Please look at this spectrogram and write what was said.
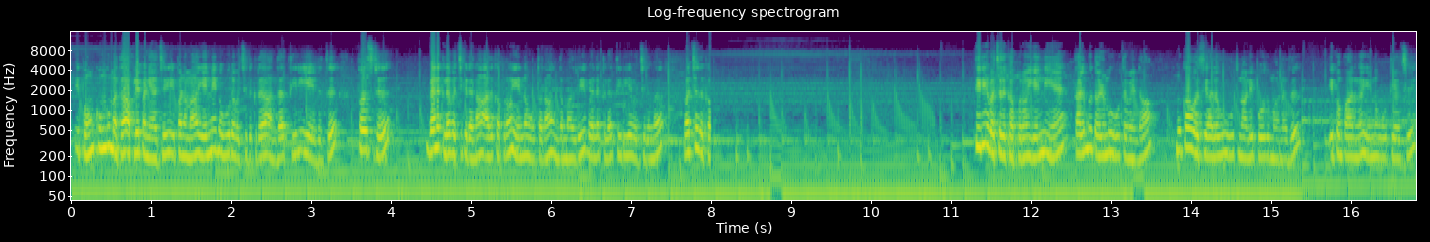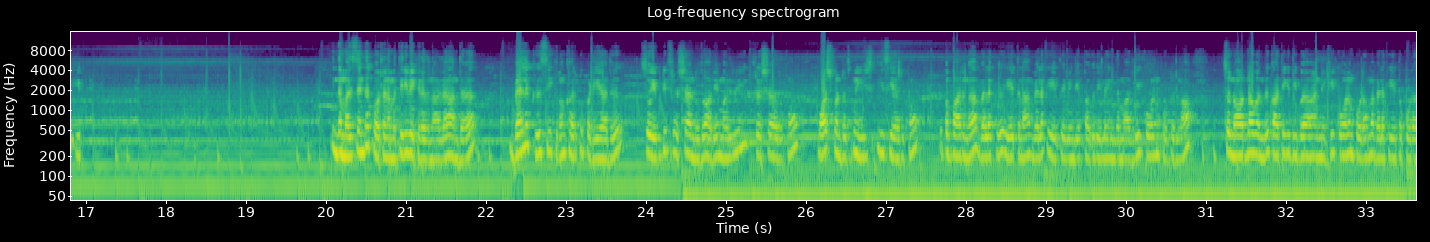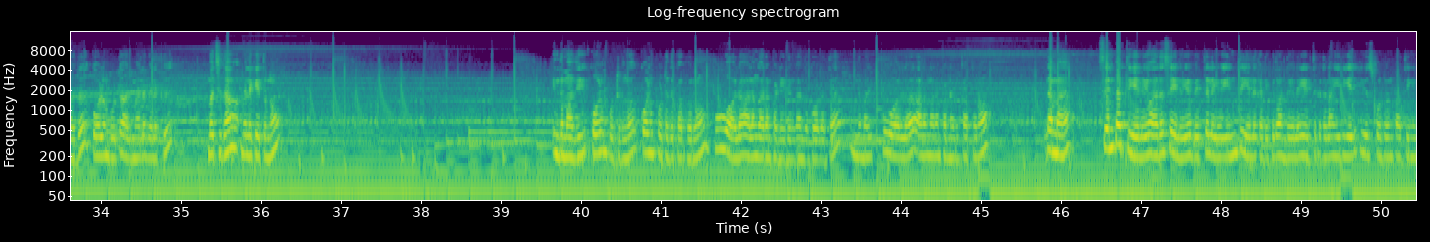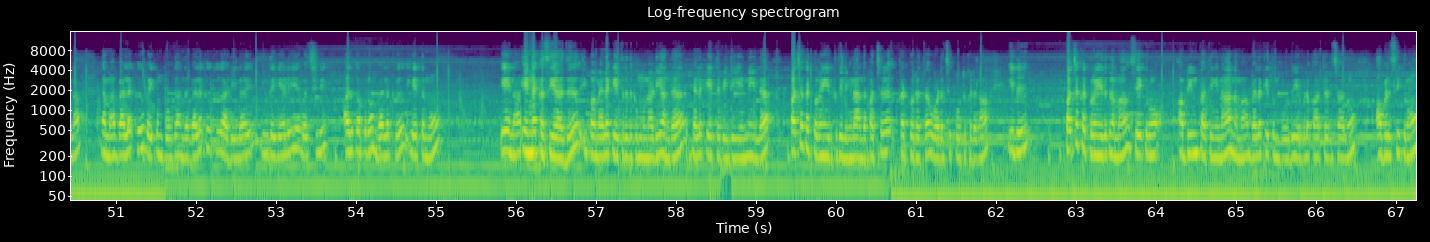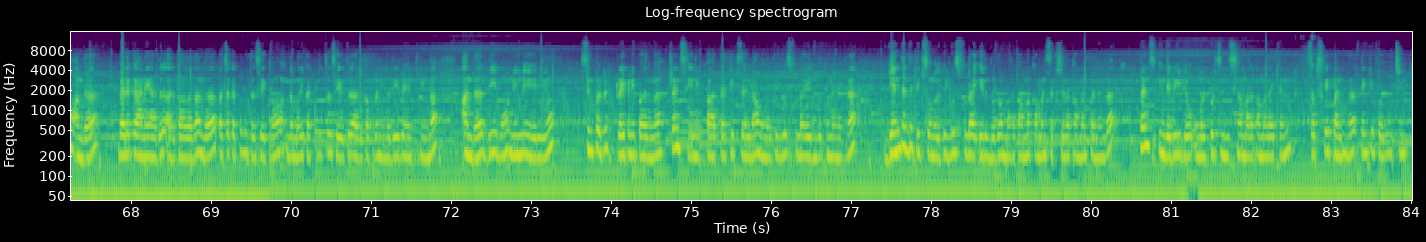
இப்போ குங்குமத்தை அப்ளை பண்ணியாச்சு. இப்போ நம்ம எண்ணெயில் ஊற வச்சிருக்கிற அந்த திரியை எடுத்து ஃபர்ஸ்ட்டு விளக்கில் வச்சுக்கிடலாம். அதுக்கப்புறம் எண்ணெய் ஊற்றலாம் இந்த மாதிரி விளக்குல திரிய வச்சுருங்க. வச்சதுக்கு திரிய வச்சதுக்கப்புறம் எண்ணெயை தழும்பு தழும்பு ஊற்ற வேண்டாம். முக்கால்வாசி அளவு ஊற்றினாலே போதுமானது. இப்போ பாருங்க எண்ணெய் ஊற்றியாச்சு இந்த மாதிரி சென்டர் நம்ம திரி வைக்கிறதுனால அந்த விளக்கு சீக்கிரம் கருப்பு படியாது. ஸோ எப்படி ஃப்ரெஷ்ஷாக இருந்ததோ அதே மாதிரி ஃப்ரெஷ்ஷாக இருக்கும். வாஷ் பண்ணுறதுக்கும் ஈஸியாக இருக்கும். இப்போ பாருங்கள் விளக்கு ஏற்றலாம் விளக்கு ஏற்ற வேண்டிய பகுதியில் இந்த மாதிரி கோலம் போட்டுடலாம். ஸோ நார்மலாக வந்து கார்த்திகை தீபம் அன்னைக்கு கோலம் போடாமல் விளக்கு ஏற்றக்கூடாது கோலம் போட்டு அது மேலே விளக்கு வச்சு தான் விளக்கேற்றணும் இந்த மாதிரி கோலம் போட்டுருங்க. கோலம் போட்டதுக்கப்புறம் பூவால் அலங்காரம் பண்ணிடுங்க அந்த கோலத்தை. இந்த மாதிரி பூவால் அலங்காரம் பண்ணதுக்கப்புறம் நம்ம செம்பருத்தி இலையோ அரச இலையோ வெத்தலையோ எந்த இலை கிடைக்குதோ அந்த இலையை எடுத்துக்கிடலாம் இது எதுக்கு யூஸ் பண்ணுறோம்னு பார்த்தீங்கன்னா நம்ம விளக்கு வைக்கும்போது அந்த விளக்குக்கு அடியில் இந்த இலையை வச்சு அதுக்கப்புறம் விளக்கு ஏற்றணும் ஏன்னா எண்ணெய் கசியாது. இப்போ விளக்கு ஏற்றுறதுக்கு முன்னாடி அந்த விளக்கு ஏற்ற வேண்டிய எண்ணெயில் பச்சை கற்பூரம் இருக்குது இல்லைங்களா? அந்த பச்சை கற்பூரத்தை உடச்சி போட்டுக்கிடலாம். இது பச்சை கற்பூரம் எதுக்கு நம்ம சேர்க்குறோம் அப்படின்னு பார்த்தீங்கன்னா நம்ம விளக்கேற்றும் போது எவ்வளோ காற்று அடித்தாலும் அவ்வளோ சீக்கிரம் அந்த விளக்கு அணையாது. அதுக்காக தான் அந்த பச்சை கற்பூரத்தை சேர்க்குறோம். இந்த மாதிரி கற்பூரத்தை சேர்த்து அதுக்கப்புறம் நீங்கள் தீபம் ஏற்றினீங்கன்னா அந்த தீபம் நின்று எரியும். சிம்பிள் ட்ரை பண்ணி பாருங்க. ஃப்ரெண்ட்ஸ் இன்னைக்கு பார்த்த டிப்ஸ் எல்லாம் உங்களுக்கு யூஸ்ஃபுல்லாக இருந்திருக்கும்னு நினைக்கிறேன். எந்தெந்த டிப்ஸ் உங்களுக்கு யூஸ்ஃபுல்லாக இருந்ததோ மறக்காம கமெண்ட் செக்ஷனில் கமெண்ட் பண்ணுங்க. ஃப்ரெண்ட்ஸ் இந்த வீடியோ உங்களுக்கு பிடிச்சிருந்துச்சுன்னா மறக்காம லைக் அண்ட் சப்ஸ்கிரைப் பண்ணுங்கள் தேங்க்யூ ஃபார் வாட்சிங்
